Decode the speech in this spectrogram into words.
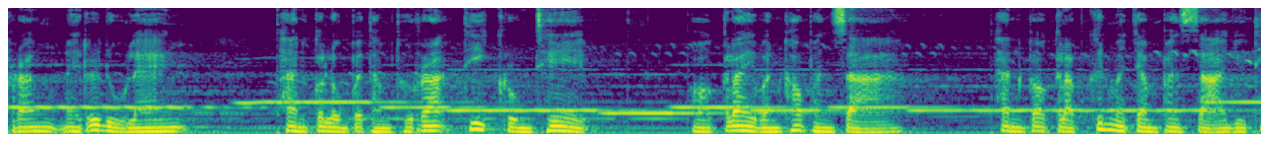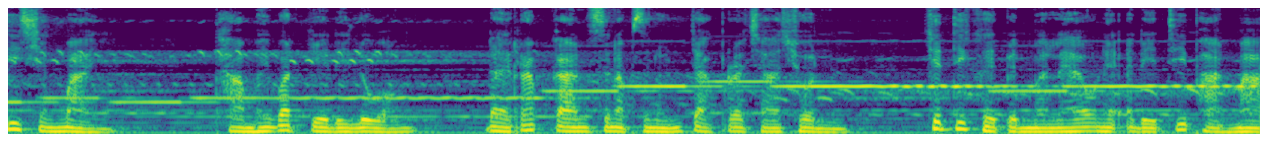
ครั้งในฤดูแล้ง ท่านก็ลงไปทำธุระที่กรุงเทพ พอใกล้วันเข้าพรรษา ท่านก็กลับขึ้นมาจำพรรษาอยู่ที่เชียงใหม่ทำให้วัดเจดีหลวง ได้รับการสนับสนุนจากประชาชน เช่นที่เคยเป็นมาแล้วในอดีตที่ผ่านมา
